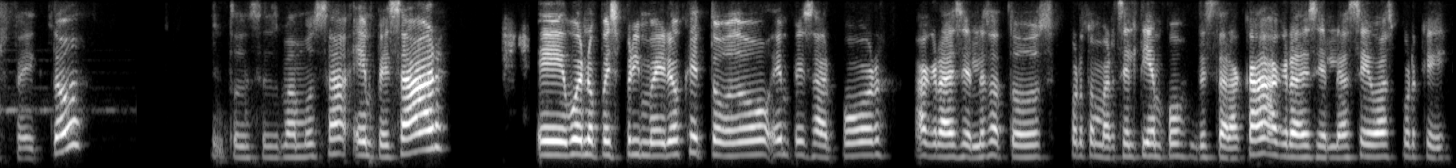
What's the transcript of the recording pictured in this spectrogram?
Perfecto. Entonces vamos a empezar. Eh, bueno, pues primero que todo, empezar por agradecerles a todos por tomarse el tiempo de estar acá, agradecerle a Sebas porque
